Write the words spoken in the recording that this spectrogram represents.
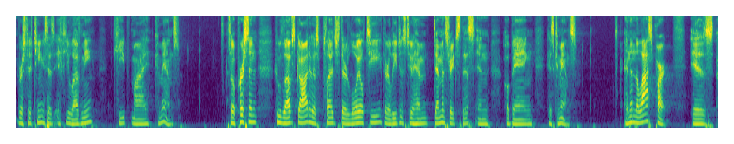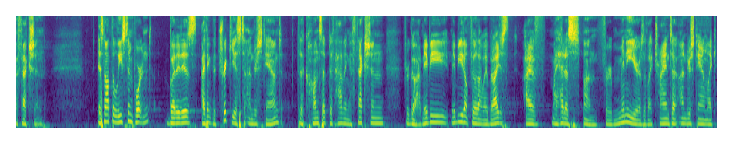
verse 15. He says, If you love me, keep my commands. So, a person who loves God, who has pledged their loyalty, their allegiance to Him, demonstrates this in obeying His commands. And then the last part is affection. It's not the least important, but it is, I think, the trickiest to understand the concept of having affection for God. Maybe, maybe you don't feel that way, but I just, I've, my head has spun for many years of like trying to understand, like,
